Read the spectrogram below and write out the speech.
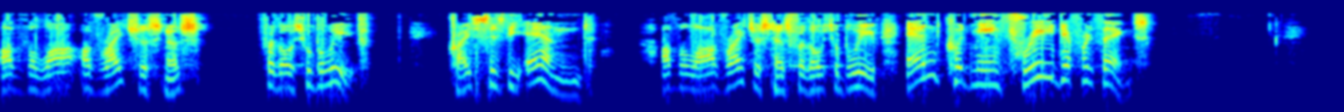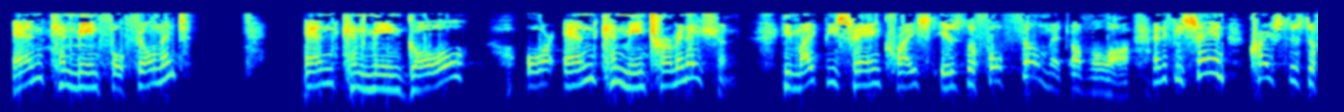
of the law of righteousness for those who believe. Christ is the end of the law of righteousness for those who believe. End could mean three different things. End can mean fulfillment, end can mean goal, or end can mean termination. He might be saying Christ is the fulfillment of the law. And if he's saying Christ is the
